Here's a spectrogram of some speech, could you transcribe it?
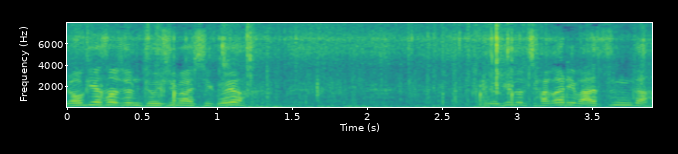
여기에서 좀 조심하시고요. 여기도 자갈이 많습니다.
